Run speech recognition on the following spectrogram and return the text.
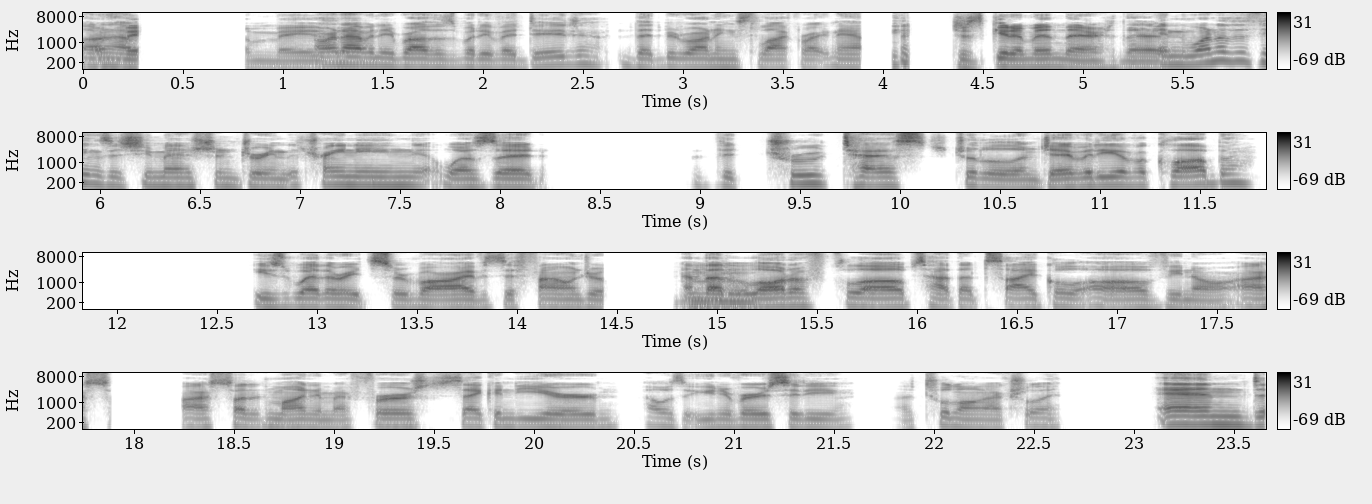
I don't have Amazing. I don't have any brothers, but if I did, they'd be running Slack right now. Just get them in there. That... And one of the things that she mentioned during the training was that the true test to the longevity of a club is whether it survives the founder. And mm. that a mm. lot of clubs had that cycle of, you know, I, I started mine in my first, second year. I was at university, uh, too long actually. And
